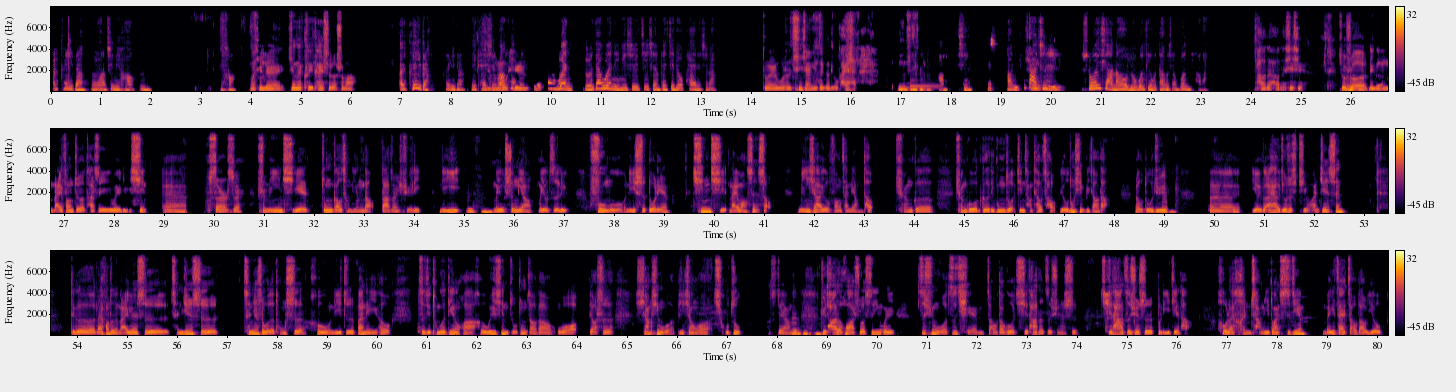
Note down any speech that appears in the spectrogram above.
啊，可以的，文老师你好，嗯，你好，我现在现在可以开始了是吗？呃，可以的，可以的，可以开始。行，那我先。有在问，有人在问你，你是精神分析流派的是吧？对，我是倾向于这个流派的。嗯嗯嗯，好，行，好，你大致说一下，然后有问题我待会儿再问你，好吧？好的，好的，谢谢。就是说那个来访者，她是一位女性，呃，五十二岁，是民营企业中高层领导，大专学历，离异，没有生养，没有子女，父母离世多年，亲戚来往甚少，名下有房产两套。全国全国各地工作，经常跳槽，流动性比较大。然后独居，呃，有一个爱好就是喜欢健身。这个来访者的来源是曾经是曾经是我的同事，后离职半年以后，自己通过电话和微信主动找到我，表示相信我，并向我求助，是这样的。据他的话说，是因为。咨询我之前找到过其他的咨询师，其他咨询师不理解他，后来很长一段时间没再找到有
